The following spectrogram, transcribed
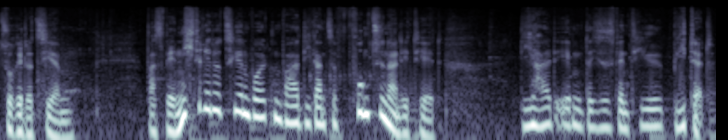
zu reduzieren. Was wir nicht reduzieren wollten, war die ganze Funktionalität, die halt eben dieses Ventil bietet.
